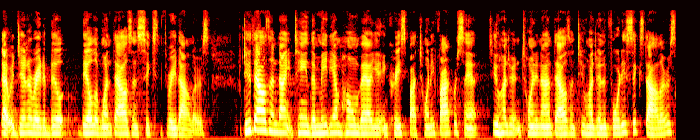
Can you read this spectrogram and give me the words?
That would generate a bill, bill of $1,063. 2019, the medium home value increased by 25%, $229,246.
